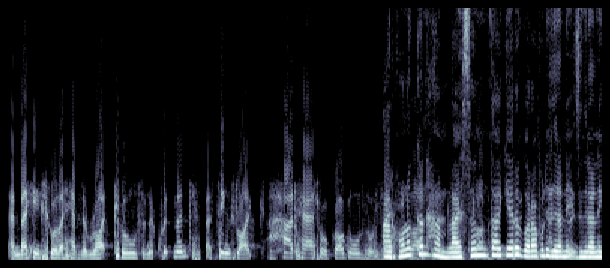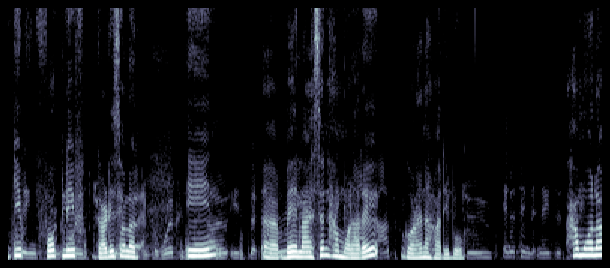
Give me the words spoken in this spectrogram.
and making sure they have the right tools and equipment. Uh, things like a hard hat or goggles or লাইসেন তাকে আর গড়া ফুলি জিলা নাকি ফকলিফ গাড়ি চলান ইন বে লাইসেন হামলারে গড়াই নাহারিব হামলা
